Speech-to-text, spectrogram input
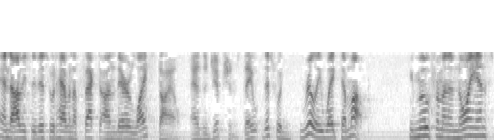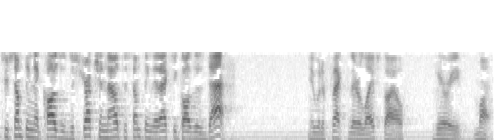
And obviously, this would have an effect on their lifestyle as Egyptians. They, this would really wake them up. You move from an annoyance to something that causes destruction now to something that actually causes death. It would affect their lifestyle very much.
